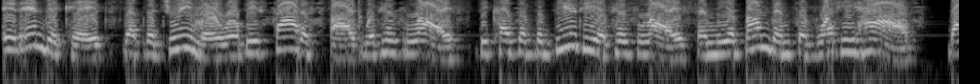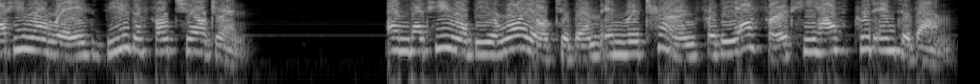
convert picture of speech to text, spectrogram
It indicates that the dreamer will be satisfied with his life because of the beauty of his life and the abundance of what he has, that he will raise beautiful children, and that he will be loyal to them in return for the effort he has put into them.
